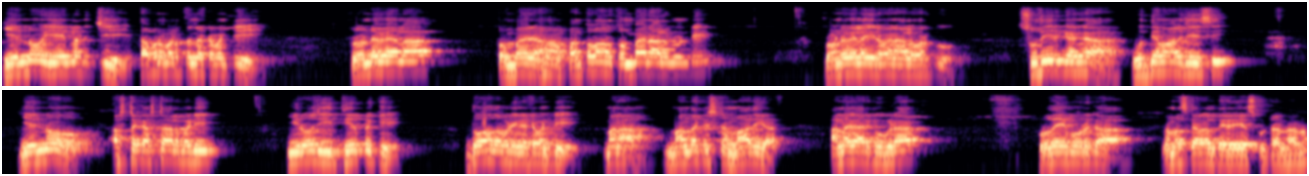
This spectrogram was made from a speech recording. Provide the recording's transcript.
ఎన్నో ఏళ్ళ నుంచి తపన పడుతున్నటువంటి రెండు వేల తొంభై పంతొమ్మిది వందల తొంభై నాలుగు నుండి రెండు వేల ఇరవై నాలుగు వరకు సుదీర్ఘంగా ఉద్యమాలు చేసి ఎన్నో అష్ట కష్టాలు పడి ఈరోజు ఈ తీర్పుకి దోహదపడినటువంటి మన మందకృష్ణ మాదిగ అన్నగారికి కూడా హృదయపూర్వక నమస్కారాలు తెలియజేసుకుంటున్నాను.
